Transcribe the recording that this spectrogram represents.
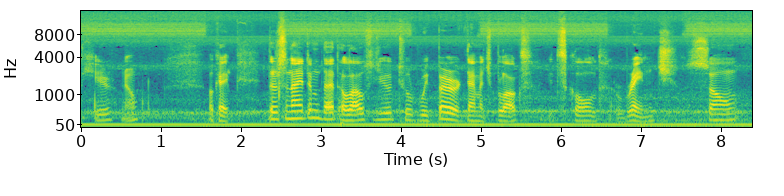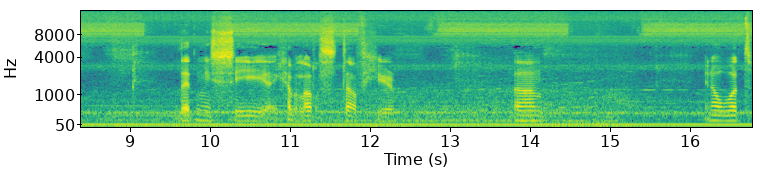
Anyone here? No? Okay. There's an item that allows you to repair damaged blocks. It's called wrench. So, let me see. I have a lot of stuff here. Um, you know what?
